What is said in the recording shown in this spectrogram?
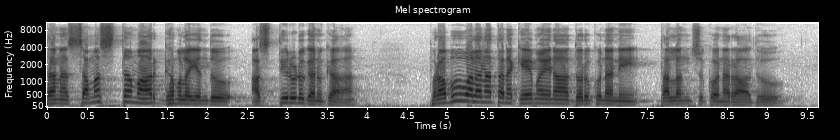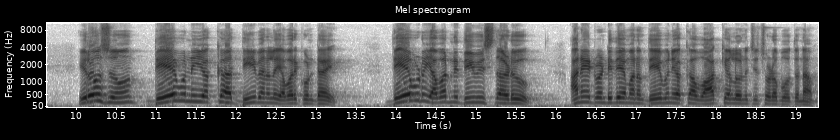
తన సమస్త మార్గముల యందు అస్థిరుడు గనుక ప్రభు వలన తనకేమైనా దొరుకునని తలంచుకొనరాదు. ఈరోజు దేవుని యొక్క దీవెనలు ఎవరికి ఉంటాయి దేవుడు ఎవరిని దీవిస్తాడు? అనేటువంటిదే మనం దేవుని యొక్క వాక్యంలో నుంచి చూడబోతున్నాం.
